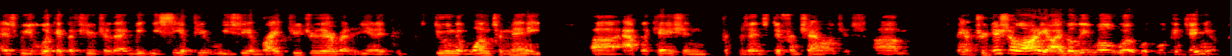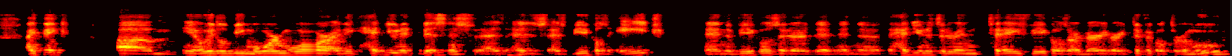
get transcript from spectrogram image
as we look at the future that we, we see a few we see a bright future there but you know doing the one to many uh, application presents different challenges. Um, you know, traditional audio, I believe, will will, will continue. I think um, you know it'll be more and more. I think head unit business as as as vehicles age, and the vehicles that are and the, the head units that are in today's vehicles are very very difficult to remove.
